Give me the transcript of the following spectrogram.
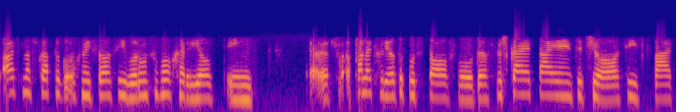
as maatskaplike organisasie word ons nogal gereeld en uh, val ek gereeld op ons tafel. Daar's verskeie tye en situasies wat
